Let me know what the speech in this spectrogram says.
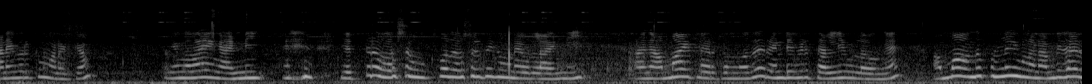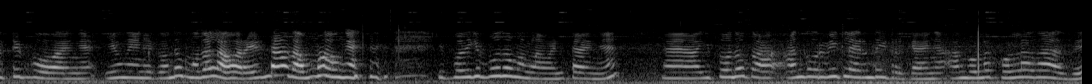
அனைவருக்கும் வணக்கம். இவங்க தான் எங்கள் அண்ணி. எத்தனை வருஷம் முப்பது வருஷத்துக்கு முன்னே உள்ள அண்ணி. அவங்க அம்மா வீட்டில் இருக்கும்போது ரெண்டு வீடு தள்ளி உள்ளவங்க. அம்மா வந்து ஃபுல்லாக இவங்களை நம்பி தான் விட்டுட்டு போவாங்க. இவங்க எங்களுக்கு வந்து முதல் அவ ரெண்டாவது அம்மா அவங்க. இப்போதைக்கு பூதமங்கலம் வந்துட்டாங்க. இப்போ வந்து அங்கே ஒரு வீட்டில் இருந்துகிட்டு இருக்காங்க. அங்கே உள்ள கொல்லை தான் அது.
